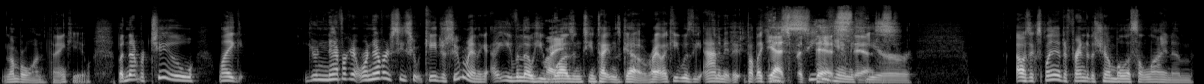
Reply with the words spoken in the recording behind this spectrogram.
number one, thank you. But number two, like you're never gonna we're never gonna see Cage of Superman again, even though he right. was in Teen Titans Go, right? Like he was the animated, but like yes, you see this, him yes. here. I was explaining to a friend of the show, Melissa Lynham.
